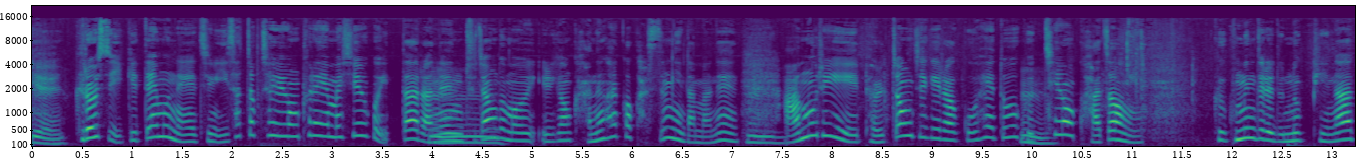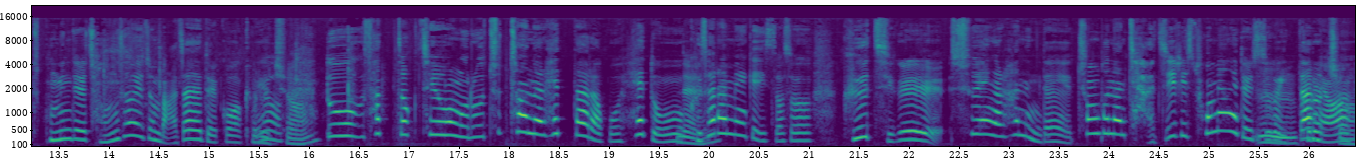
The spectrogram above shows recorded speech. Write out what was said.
예. 그럴 수 있기 때문에 지금 이 사적 채용 프레임을 씌우고 있다라는 음. 주장도 뭐 일견 가능할 것 같습니다만은 음. 아무리 별정직이라고 해도 그 음. 채용 과정이 그 국민들의 눈높이나 국민들의 정서에 좀 맞아야 될 것 같고요. 그렇죠. 또 사적 채용으로 추천을 했다라고 해도 네. 그 사람에게 있어서 그 직을 수행을 하는데 충분한 자질이 소명이 될 수가 음, 있다면 그렇죠.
